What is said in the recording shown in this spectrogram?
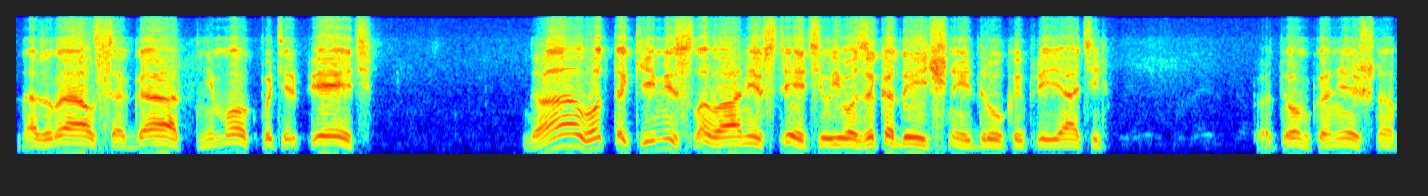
Нажрался, гад, не мог потерпеть. Да, вот такими словами встретил его закадычный друг и приятель. Потом, конечно,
